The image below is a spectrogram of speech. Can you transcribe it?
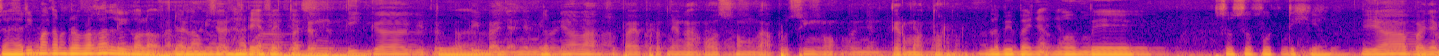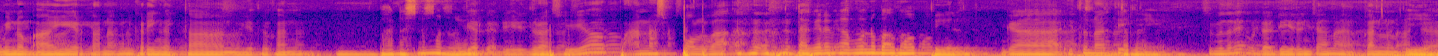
sehari makan berapa kali kalau dalam Bisa hari dua, efektif? kadang tiga gitu. Tapi banyak nyemilnya lah supaya perutnya nggak kosong, nggak pusing waktu nyetir motor. lebih banyak ngombe susu putih ya? Iya banyak minum air karena kan keringetan gitu kan. Hmm, panas nemen loh ya? Biar gak dehidrasi ya panas pol pak. Tak kira kamu numpak mobil? Enggak itu nanti sebenarnya udah direncanakan ada Iya.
